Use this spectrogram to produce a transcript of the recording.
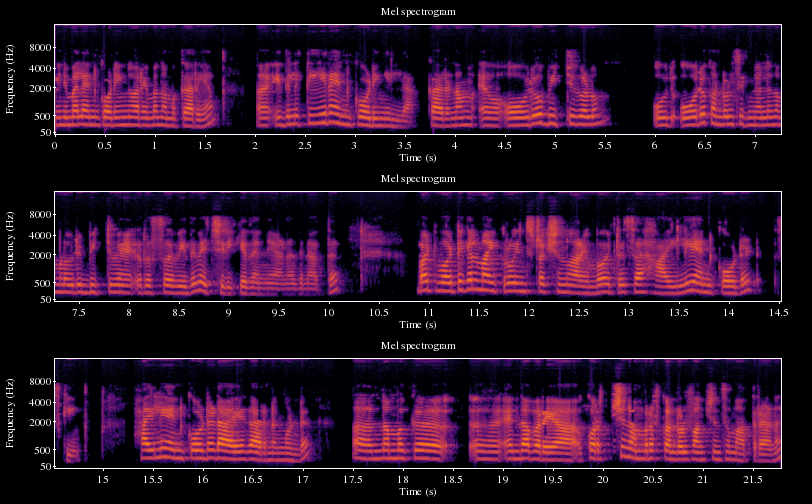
മിനിമൽ എൻകോഡിംഗ് എന്ന് പറയുമ്പോൾ നമുക്കറിയാം ഇതിൽ തീരെ എൻകോഡിംഗ് ഇല്ല. കാരണം ഓരോ ബിറ്റുകളും ഓരോ കൺട്രോൾ സിഗ്നലിലും നമ്മൾ ഒരു ബിറ്റ് റിസർവ് ചെയ്ത് വെച്ചിരിക്കുക തന്നെയാണ് ഇതിനകത്ത്. ബട്ട് വെർട്ടിക്കൽ മൈക്രോ ഇൻസ്ട്രക്ഷൻ എന്ന് പറയുമ്പോൾ it is a highly encoded scheme highly encoded ആയ കാരണം കൊണ്ട് നമുക്ക് എന്താ പറയുക കുറച്ച് നമ്പർ ഓഫ് കൺട്രോൾ ഫങ്ഷൻസ് മാത്രമാണ്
